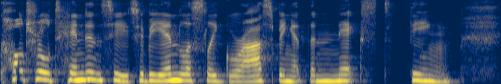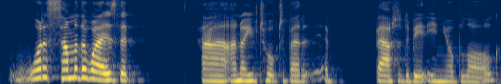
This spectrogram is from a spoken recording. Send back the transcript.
cultural tendency to be endlessly grasping at the next thing. What are some of the ways that uh, I know you've talked about it about it a bit in your blog.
